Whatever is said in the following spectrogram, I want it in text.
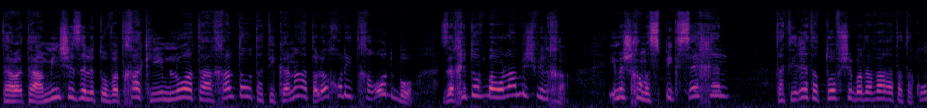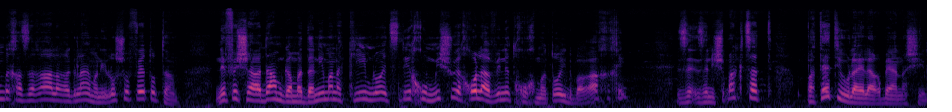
ת, תאמין שזה לטובתך, כי אם לא, אתה אכלת אותה, תיכנע, אתה לא יכול להתחרות בו. זה הכי טוב בעולם בשבילך. אם יש לך מספיק שכל, אתה תראה את הטוב שבדבר, אתה תקום בחזרה על הרגליים, אני לא שופט אותם. נפש האדם, גם מדענים ענקיים לא הצליחו, מישהו יכול להבין את חוכמתו יתברך, אחי? זה, זה נשמע קצת פתטי אולי להרבה אנשים.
